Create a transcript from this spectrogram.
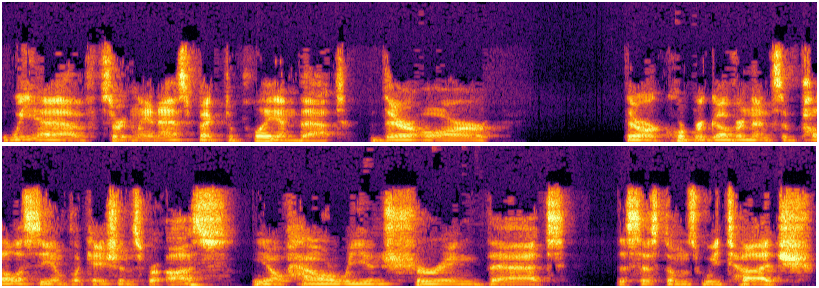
we have certainly an aspect to play in that. There are there are corporate governance and policy implications for us. You know, how are we ensuring that the systems we touch,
